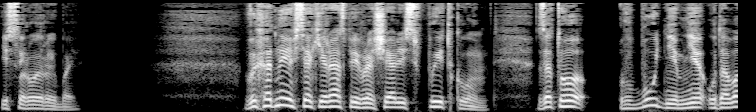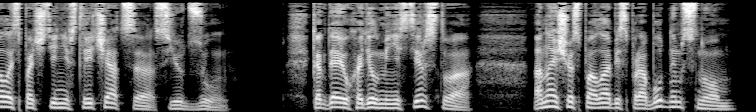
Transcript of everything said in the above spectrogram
и сырой рыбой. Выходные всякий раз превращались в пытку, зато в будни мне удавалось почти не встречаться с Юдзу. Когда я уходил в министерство, она еще спала беспробудным сном.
